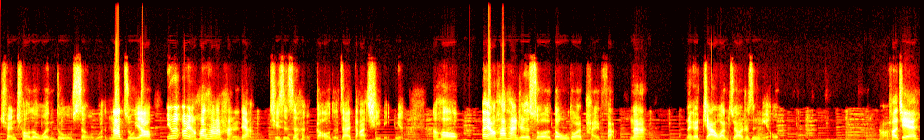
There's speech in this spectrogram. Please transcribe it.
全球的温度升温。那主要因为二氧化碳的含量其实是很高的，在大气里面，然后二氧化碳就是所有的动物都会排放。那那个甲烷主要就是牛。好，豪杰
